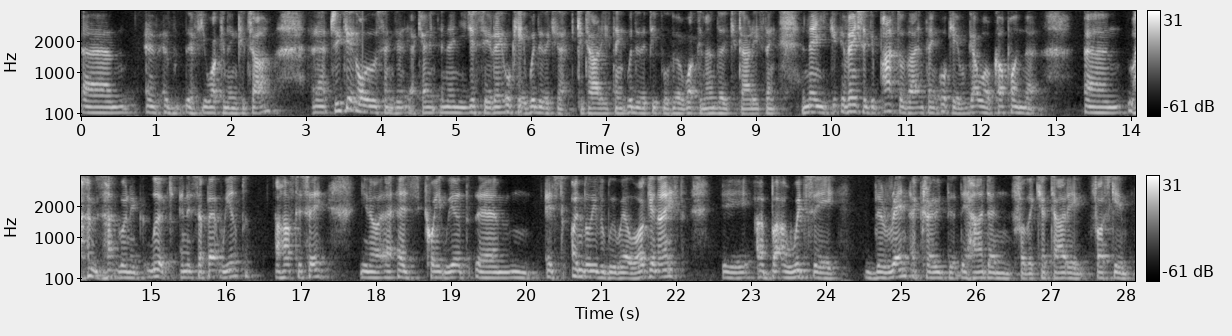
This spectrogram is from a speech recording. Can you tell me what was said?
Um, if, if, you're working in Qatar, uh, so you take all those things into account, and then you just say, right, okay, what do the Qataris think? What do the people who are working under the Qataris think? And then you eventually get past all that and think, okay, we've got a World Cup on there. Um, how's that going to look? And it's a bit weird. I have to say, you know, it is quite weird. Um, it's unbelievably well organised, uh, but I would say the rent a crowd that they had in for the Qatari first game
